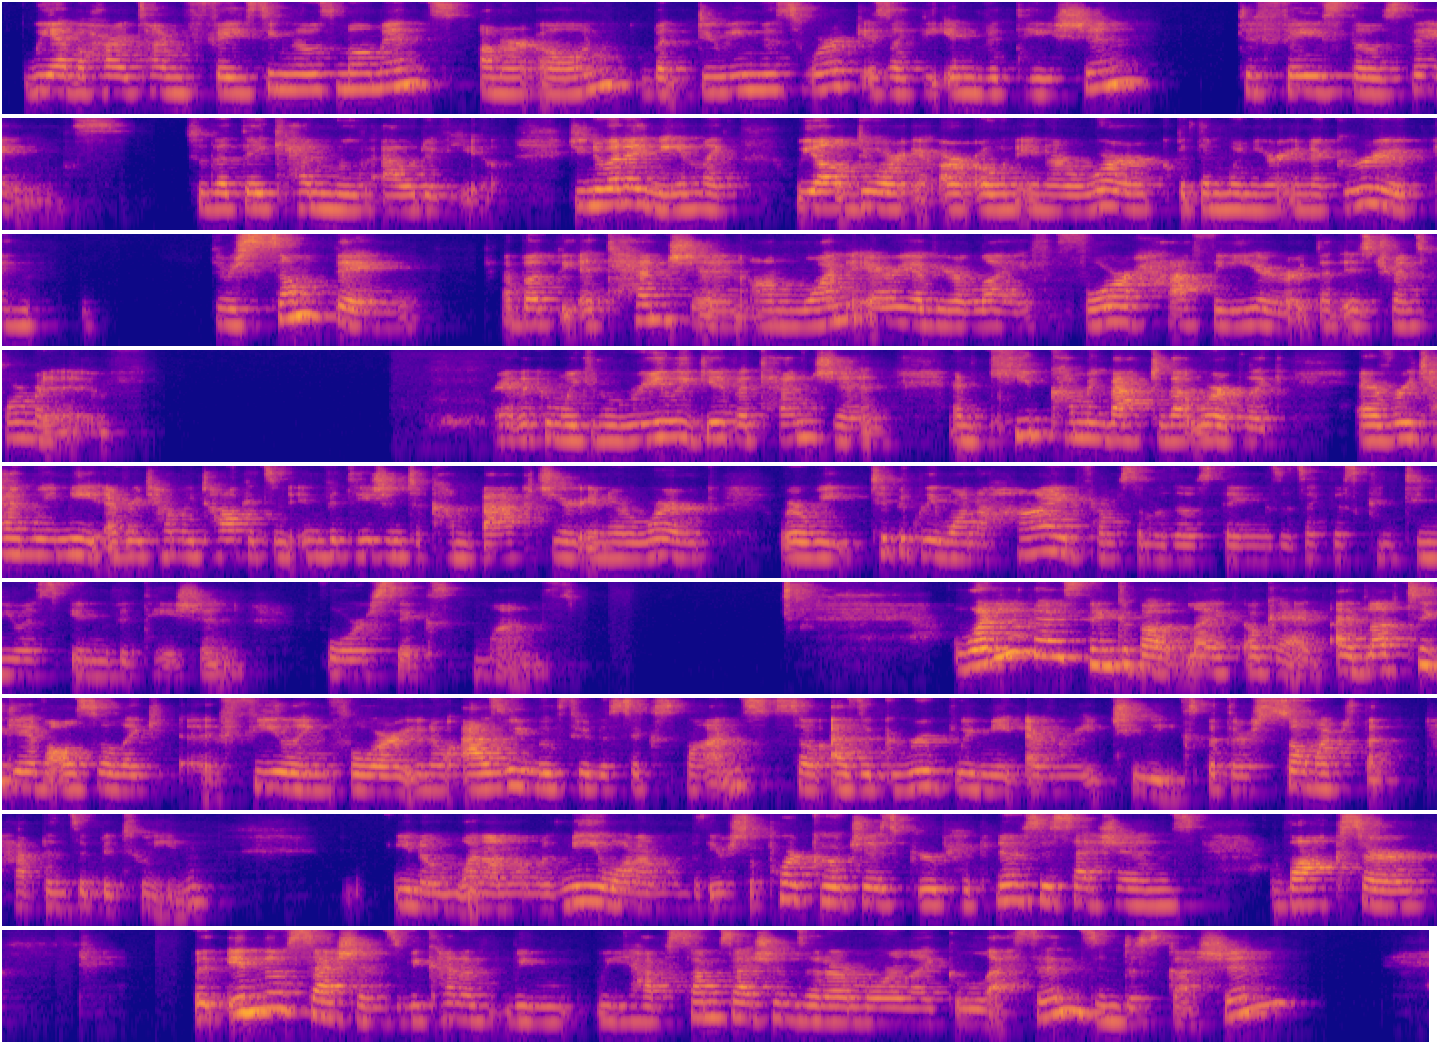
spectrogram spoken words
we have a hard time facing those moments on our own but doing this work is like the invitation to face those things so that they can move out of you. Do you know what i mean? Like we all do our, our own inner work but then when you're in a group and there's something about the attention on one area of your life for half a year that is transformative. Right? Like when we can really give attention and keep coming back to that work like every time we meet every time we talk it's an invitation to come back to your inner work where we typically want to hide from some of those things. It's like this continuous invitation for six months what do you guys think about like okay i'd love to give also like a feeling for you know as we move through the six months so as a group we meet every two weeks but there's so much that happens in between. You know one-on-one with me one-on-one with your support coaches group hypnosis sessions voxer. But in those sessions we kind of we we have some sessions that are more like lessons and discussion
